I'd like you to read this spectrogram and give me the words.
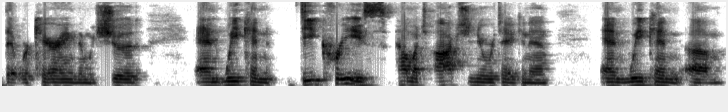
that we're carrying than we should. And we can decrease how much oxygen we're taking in, and we can um,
